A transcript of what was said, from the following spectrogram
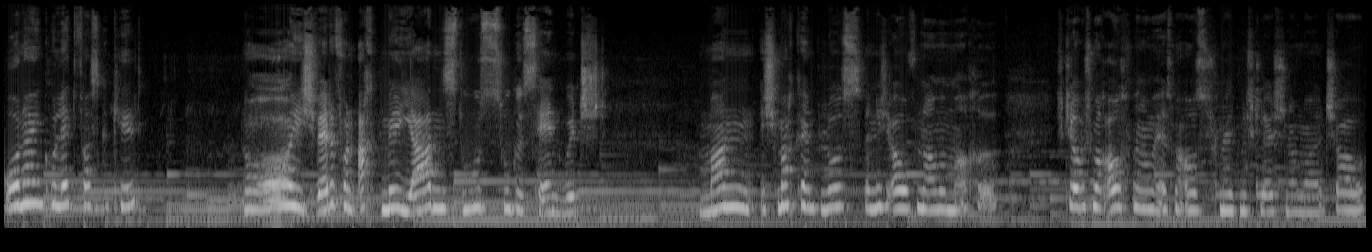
Oh nein, Colette fast gekillt. Oh, ich werde von 8 Milliarden Stus zugesandwiched. Mann, ich mache kein Plus, wenn ich Aufnahme mache. Ich glaube, ich mache Aufnahme erstmal aus. Ich melde mich gleich nochmal. Ciao.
